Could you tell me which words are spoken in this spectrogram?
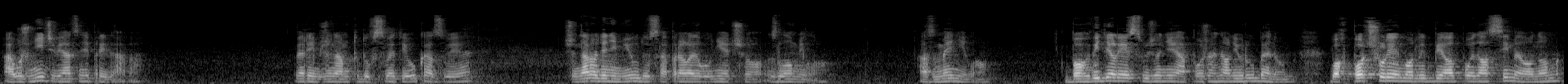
a už nič viac nepridáva. Verím, že nám tu Duch Svety ukazuje, že narodením Júdu sa prelevu niečo zlomilo a zmenilo. Boh videl jej súženie a požehnal ju Rubenom. Boh počul jej modlitby a odpovedal Simeonom.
